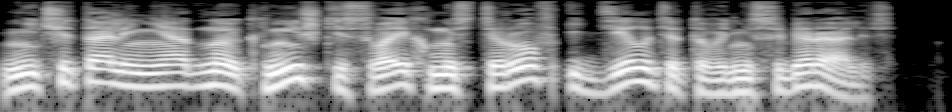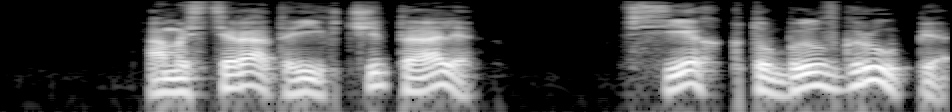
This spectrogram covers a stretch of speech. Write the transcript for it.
не читали ни одной книжки своих мастеров и делать этого не собирались. А мастера-то их читали всех, кто был в группе.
